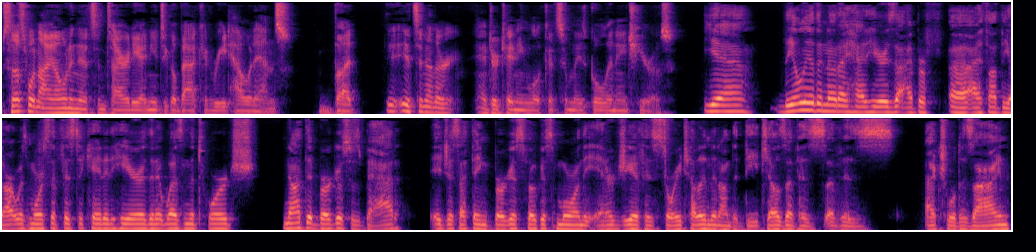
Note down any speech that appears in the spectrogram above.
So that's one I own in its entirety. I need to go back and read how it ends. But it's another entertaining look at some of these Golden Age heroes. Yeah. The only other note I had here is that I pref- uh, I thought the art was more sophisticated here than it was in the Torch. Not that Burgos was bad. It just I think Burgos focused more on the energy of his storytelling than on the details of his of his actual design.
